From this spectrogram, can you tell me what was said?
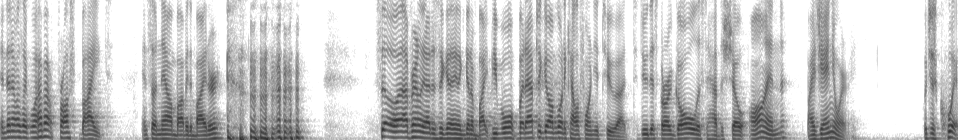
And then I was like, well, how about Frostbite? And so now I'm Bobby the Biter. so uh, apparently I just going to bite people. But I have to go. I'm going to California to, uh, to do this. But our goal is to have the show on by January, which is quick.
